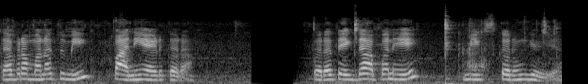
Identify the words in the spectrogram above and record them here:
त्या प्रमाणात तुम्ही पाणी ॲड करा. परत एकदा आपण हे मिक्स करून घेऊया.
